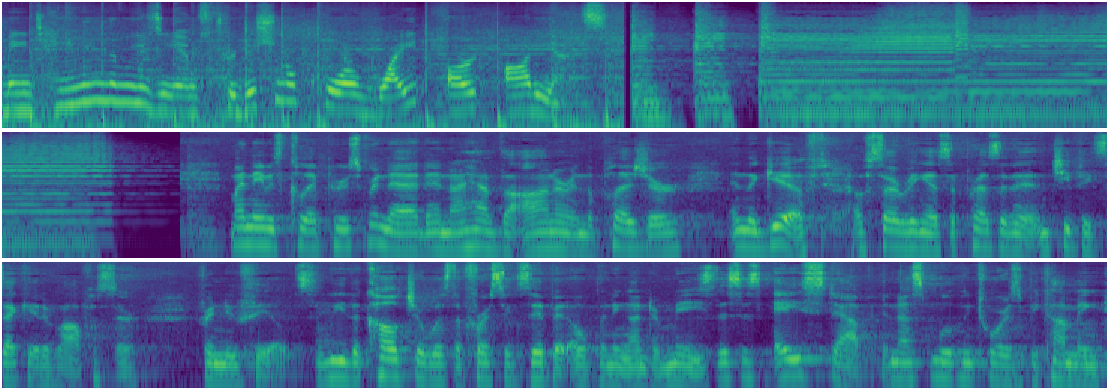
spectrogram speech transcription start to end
maintaining the museum's traditional core white art audience. My name is Colette Pierce Burnette, and I have the honor and the pleasure and the gift of serving as the President and Chief Executive Officer for Newfields. We the Culture was the first exhibit opening under me. This is a step in us moving towards becoming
